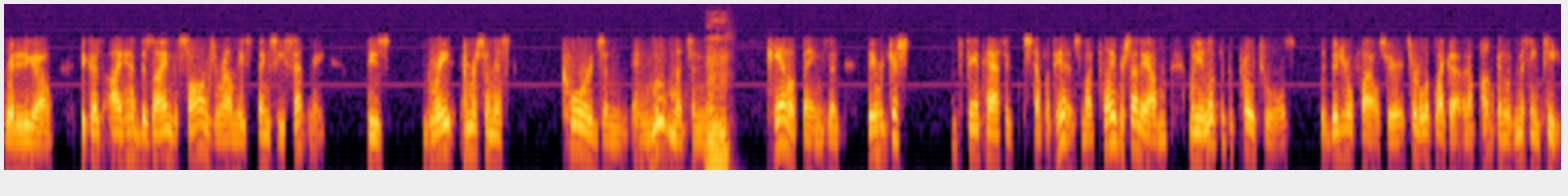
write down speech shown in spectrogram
ready to go, because I had designed the songs around these things he sent me, these great Emerson-esque chords and, and movements and, mm-hmm. and piano things, and they were just fantastic stuff of his. About 20% of the album, when you looked at the Pro Tools – the digital files here, it sort of looked like a, a pumpkin with missing teeth.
